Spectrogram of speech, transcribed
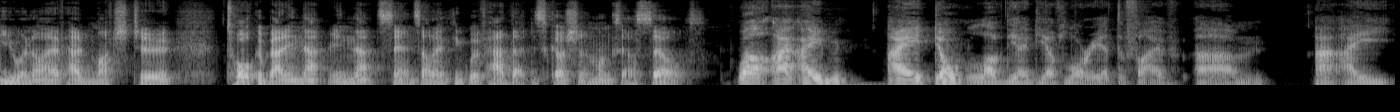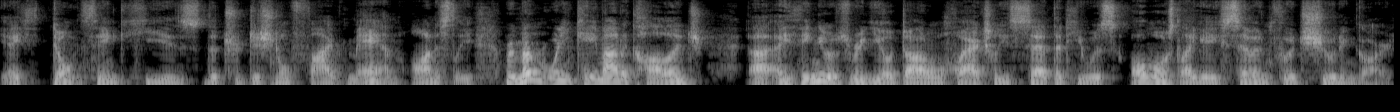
you and I have had much to talk about in that in that sense. I don't think we've had that discussion amongst ourselves. Well, I, I I don't love the idea of Lauri at the five. Um, I I don't think he is the traditional five man. Honestly, remember when he came out of college? Uh, I think it was Ricky O'Donnell who actually said that he was almost like a seven foot shooting guard,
